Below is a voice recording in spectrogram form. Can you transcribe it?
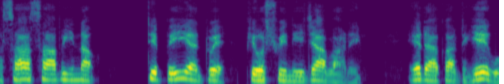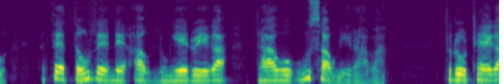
အစားစားပြီးနောက်တစ်ပေးရန်အတွက်ပျော်ရွှင်နေကြပါတယ်။အဲ့ဒါကတကယ်ကိုအသက်30နဲ့အောက်လူငယ်တွေကဒါကိုဥဆောင်နေတာပါ။သူတို့ထဲက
